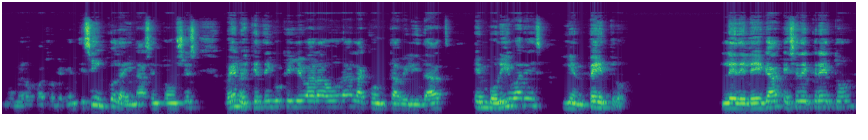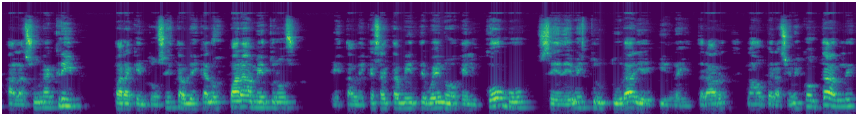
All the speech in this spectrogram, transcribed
número 4025, de ahí nace entonces, bueno, es que tengo que llevar ahora la contabilidad en bolívares y en petro. Le delega ese decreto a la SUNACRIP para que entonces establezca los parámetros, establezca exactamente, bueno, el cómo se debe estructurar y, registrar las operaciones contables.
